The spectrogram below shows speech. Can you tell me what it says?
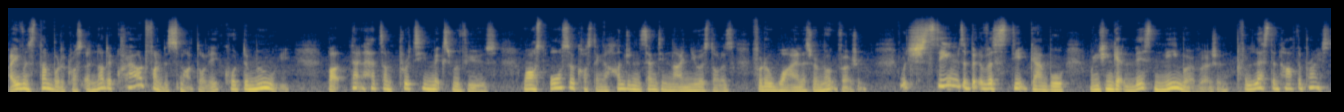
I even stumbled across another crowd-funded smart dolly called the Movie, but that had some pretty mixed reviews, whilst also costing 179 US dollars for the wireless remote version, which seems a bit of a steep gamble when you can get this Neewer version for less than half the price.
